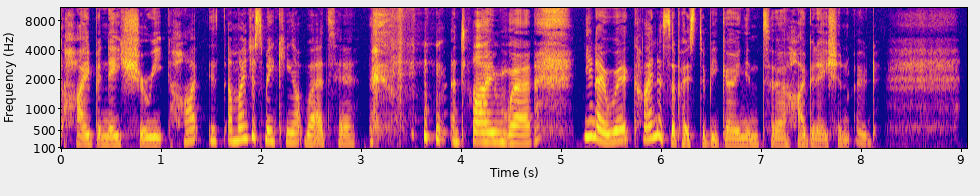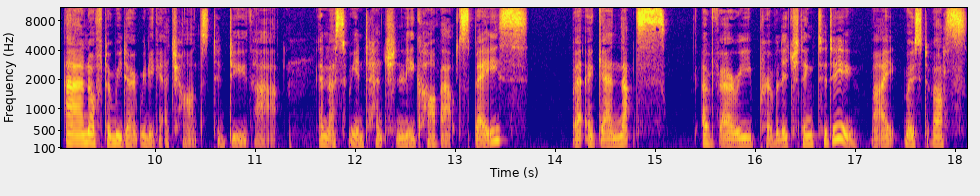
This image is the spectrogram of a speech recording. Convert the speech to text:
hibernatory. Hi, am I just making up words here? a time where, you know, we're kind of supposed to be going into hibernation mode. And often we don't really get a chance to do that unless we intentionally carve out space. But again, that's a very privileged thing to do, right? Most of us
